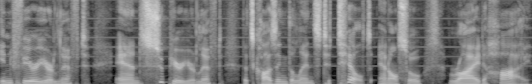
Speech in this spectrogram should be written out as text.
inferior lift and superior lift that's causing the lens to tilt and also ride high.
